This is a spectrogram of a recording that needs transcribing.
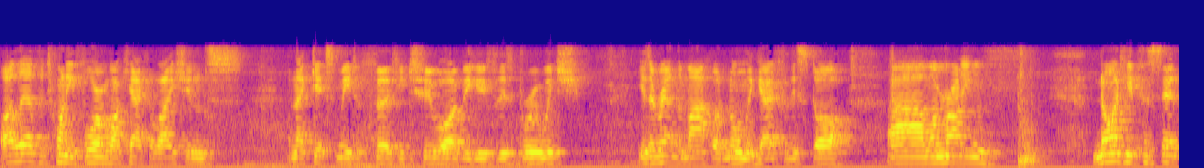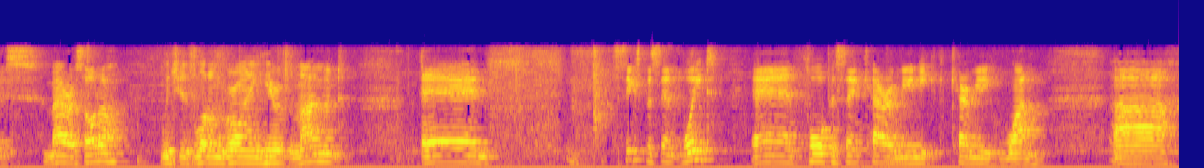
I allowed for 24 in my calculations and that gets me to 32 IBU for this brew which is around the mark I'd normally go for this style. Um, I'm running 90% Maris Otter which is what I'm grinding here at the moment and 6% wheat and 4% Cara Munich, CaraMunich 1. Uh,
